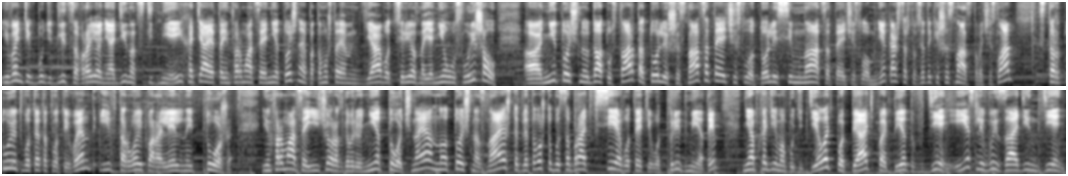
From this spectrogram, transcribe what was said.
ивентик будет длиться в районе 11 дней, хотя эта информация не точная, потому что я вот серьезно, я не услышал а, ни точную дату старта, то ли 16 число, то ли 17 число. Мне кажется, что все-таки 16 числа стартует вот этот вот ивент и второй параллельный тоже. Информация, еще раз говорю, не точная, но точно знаю, что для того, чтобы собрать все вот эти вот предметы, необходимо будет делать по 5 побед в день. И если вы за один день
